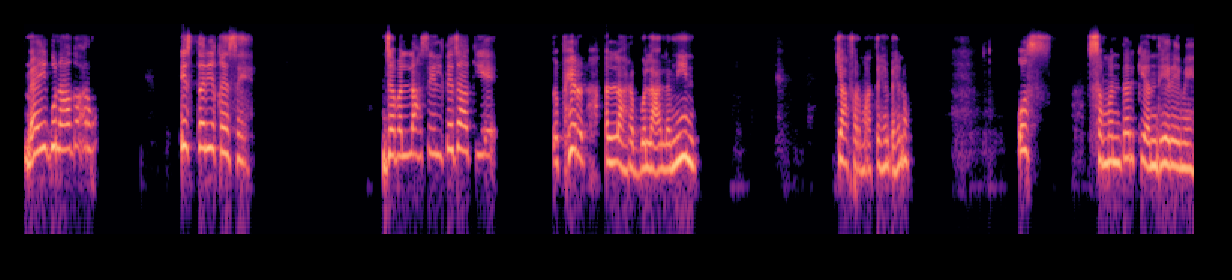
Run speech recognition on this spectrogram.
میں ہی گناہ گار ہوں۔ اس طریقے سے جب اللہ سے التجا کیے، تو پھر اللہ رب العالمین کیا فرماتے ہیں بہنوں؟ اس سمندر کے اندھیرے میں،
